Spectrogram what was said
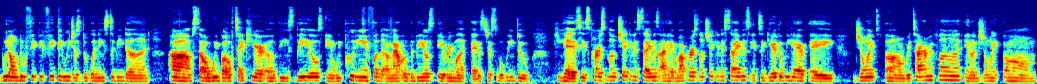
we don't do 50-50. We just do what needs to be done. Um, so we both take care of these bills and we put in for the amount of the bills every month. That is just what we do. He has his personal checking and savings. I have my personal checking and savings. And together we have a joint um, retirement fund and a joint um,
